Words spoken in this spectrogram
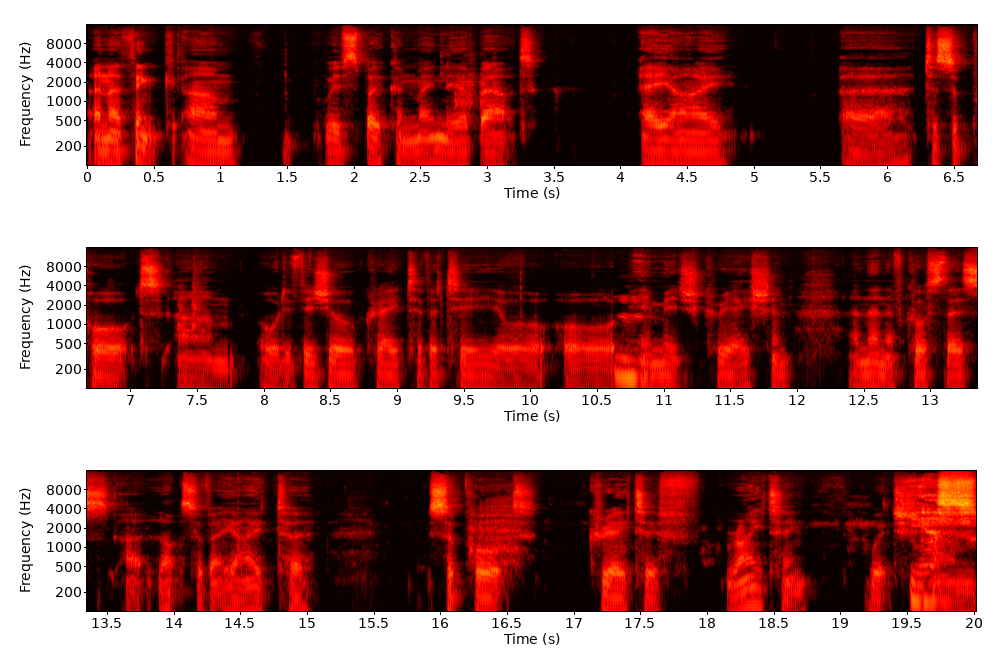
And I think um, we've spoken mainly about AI uh, to support um, audiovisual creativity or, or mm. image creation. And then, of course, there's uh, lots of AI to support creative writing, which yes.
